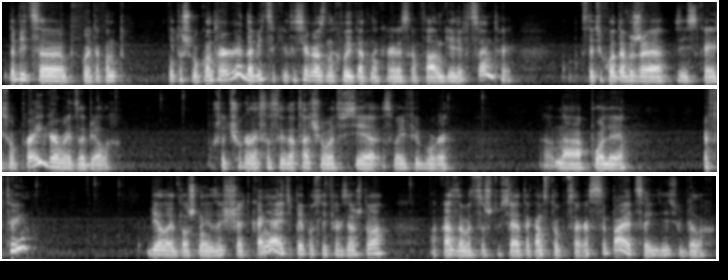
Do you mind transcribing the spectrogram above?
добиться какой-то контр... не то чтобы контр добиться каких-то серьезных выгод на королевском фланге или в центре. Кстати, ход FG здесь, скорее всего, проигрывает за белых, потому что черные сосредотачивают все свои фигуры на поле f3. Белые должны защищать коня, и теперь после ферзя h2 оказывается, что вся эта конструкция рассыпается, и здесь у белых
